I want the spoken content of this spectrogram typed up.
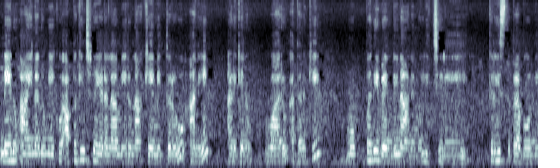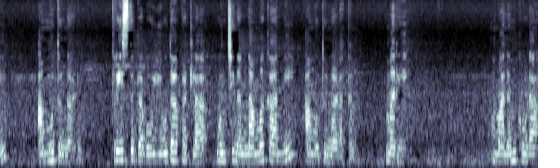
నేను ఆయనను మీకు అప్పగించిన ఎడల మీరు నాకేమిత్తురు? అని అడిగాను. వారు అతనికి ముప్పది వెండి నాణెములు ఇచ్చిరి. క్రీస్తు ప్రభువుని అమ్ముతున్నాడు. క్రీస్తు ప్రభు యూదా పట్ల ఉంచిన నమ్మకాన్ని అమ్ముతున్నాడు అతను. మరి మనం కూడా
